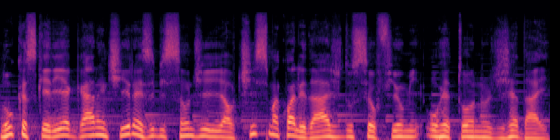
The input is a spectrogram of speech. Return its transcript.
Lucas queria garantir a exibição de altíssima qualidade do seu filme O Retorno de Jedi.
